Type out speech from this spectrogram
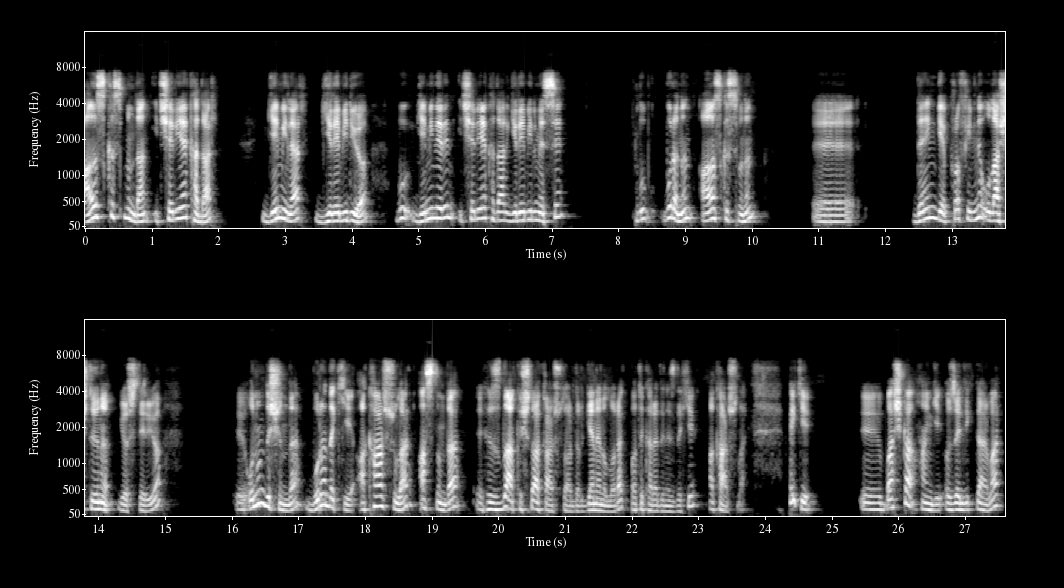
ağız kısmından içeriye kadar gemiler girebiliyor. Bu gemilerin içeriye kadar girebilmesi bu buranın ağız kısmının e, denge profiline ulaştığını gösteriyor. E, onun dışında buradaki akarsular aslında e, hızlı akışlı akarsulardır genel olarak Batı Karadeniz'deki akarsular. Peki e, başka hangi özellikler var?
